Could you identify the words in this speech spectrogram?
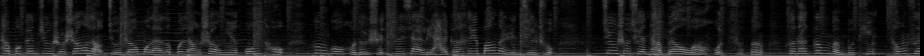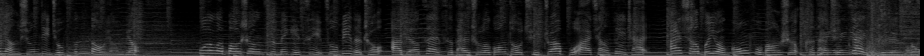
他不跟俊硕商量，就招募来了不良少年光头。更过火的是，私下里还跟黑帮的人接触。俊硕劝他不要玩火自焚，可他根本不听。从此两兄弟就分道扬镳。为了报上次没给自己作弊的仇，阿彪再次派出了光头去抓捕阿强废柴。阿强本有功夫傍身，可他却再次认怂。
